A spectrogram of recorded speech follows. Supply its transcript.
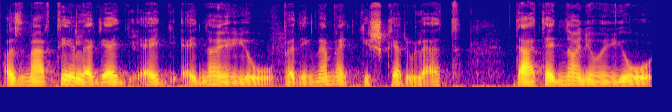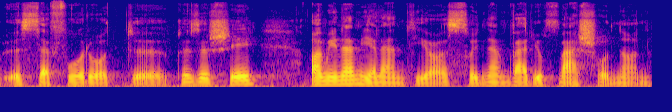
az már tényleg egy, egy, egy nagyon jó, pedig nem egy kis kerület, tehát egy nagyon jó összeforrott közösség, ami nem jelenti azt, hogy nem várjuk máshonnan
